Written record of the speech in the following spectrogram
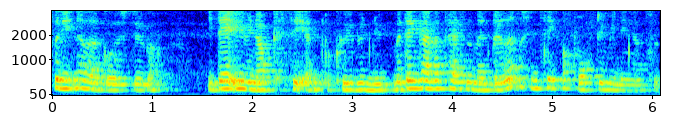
fordi den har været gået i stykker. I dag vil vi nok kassere den og købe en ny, men dengang der passede man bedre på sine ting og brugte dem i længere tid.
